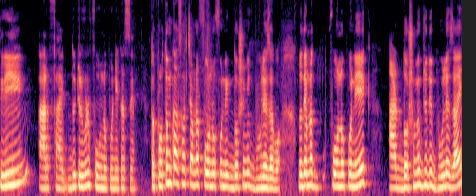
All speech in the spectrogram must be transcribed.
থ্রি আর ফাইভ দুইটার উপরে ফোনোফোনিক আছে। তো প্রথম কাজ হচ্ছে আমরা ফোনোফোনিক দশমিক ভুলে যাব। যদি আমরা ফোনোফোনিক আর দশমিক যদি ভুলে যাই,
